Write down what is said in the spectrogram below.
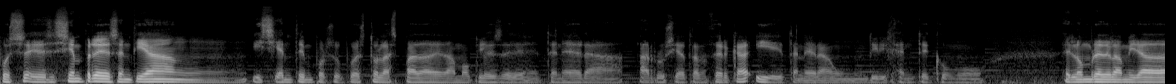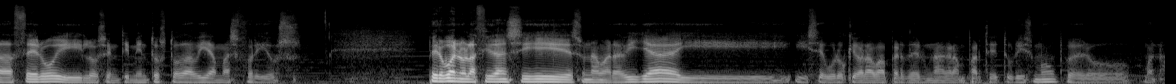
pues eh, siempre sentían y sienten, por supuesto, la espada de Damocles de tener a, Rusia tan cerca y tener a un dirigente como el hombre de la mirada de acero y los sentimientos todavía más fríos. Pero bueno, la ciudad en sí es una maravilla y, seguro que ahora va a perder una gran parte de turismo, pero bueno,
